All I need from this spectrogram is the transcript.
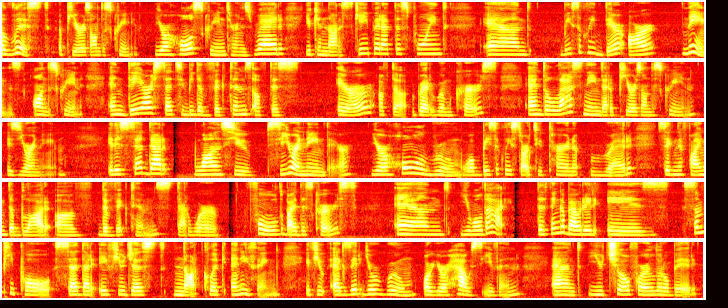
a list appears on the screen. Your whole screen turns red, you cannot escape it at this point, and basically, there are names on the screen, and they are said to be the victims of this error of the Red Room curse. And the last name that appears on the screen is your name. It is said that once you see your name there, your whole room will basically start to turn red, signifying the blood of the victims that were fooled by this curse and you will die. The thing about it is, some people said that if you just not click anything, if you exit your room or your house even, and you chill for a little bit,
